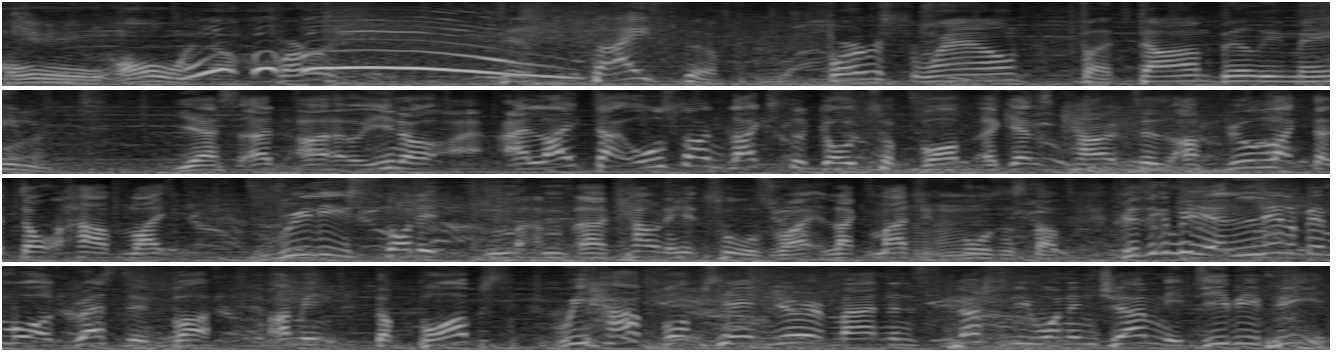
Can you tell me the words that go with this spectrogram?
Oh, oh, first decisive first round for Dombili Maymun. Yes, and uh, you know, I, I like that Ulsan likes to go to Bob against characters I feel like that don't have like really solid m- uh, counter hit tools, right? Like magic balls and stuff. Because it can be a little bit more aggressive, but I mean, the Bobs, we have Bobs here in Europe, man, and especially one in Germany, DBP.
